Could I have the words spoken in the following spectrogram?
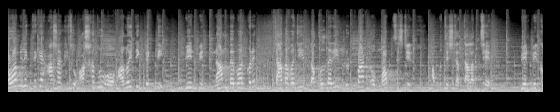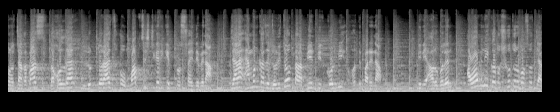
আওয়ামী লীগ থেকে আসা কিছু অসাধু ও অনৈতিক ব্যক্তি বিএনপির নাম ব্যবহার করে চাঁদাবাজি, দখলদারি, লুটপাট ও মব সৃষ্টির অপচেষ্টা চালাচ্ছে। বিএনপির কোনো চাঁদাবাজ, দখলদার, লুটতরাজ ও মব সৃষ্টিকারীকে প্রশ্রয় দেবে না। যারা এমন কাজে জড়িত, তারা বিএনপির কর্মী হতে পারে না। তিনি আরও বলেন, আওয়ামী লীগ গত সতেরো বছর যা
